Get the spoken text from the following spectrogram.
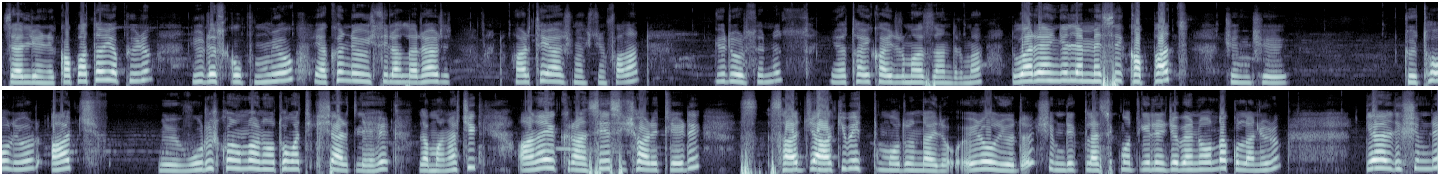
özelliğini kapata yapıyorum. Gyroskopum yok. Yakın dövüş silahları her haritayı açmak için falan görüyorsunuz. Yatay kaydırma hızlandırma. Duvar engellenmesi kapat. Çünkü kötü oluyor. Aç e, vuruş konumlarını otomatik işaretli zaman açık. Ana ekran ses işaretleri sadece takip ettim modundaydı. Öyle oluyordu. Şimdi klasik mod gelince ben onda kullanıyorum. Geldik şimdi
